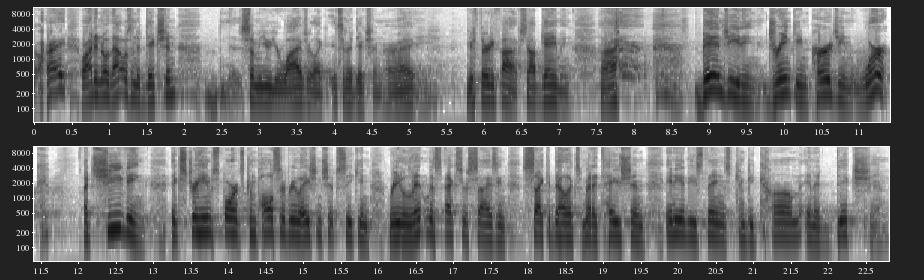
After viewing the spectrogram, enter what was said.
all right? Or I didn't know that was an addiction. Some of you, your wives are like, it's an addiction, all right? You're 35, stop gaming, all right? Binge eating, drinking, purging, work, achieving, extreme sports, compulsive relationship seeking, relentless exercising, psychedelics, meditation, any of these things can become an addiction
